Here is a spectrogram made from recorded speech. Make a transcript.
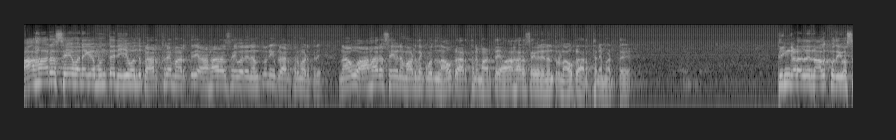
ಆಹಾರ ಸೇವನೆಗೆ ಮುಂತೆ ನೀವು ಒಂದು ಪ್ರಾರ್ಥನೆ ಮಾಡ್ತೀರಿ, ಆಹಾರ ಸೇವನೆ ನಂತರ ನೀವು ಪ್ರಾರ್ಥನೆ ಮಾಡ್ತೀರಿ. ನಾವು ಆಹಾರ ಸೇವನೆ ಮಾಡೋದಕ್ಕೆ ಮೊದಲು ನಾವು ಪ್ರಾರ್ಥನೆ ಮಾಡ್ತೇವೆ, ಆಹಾರ ಸೇವನೆ ನಂತರ ನಾವು ಪ್ರಾರ್ಥನೆ ಮಾಡ್ತೇವೆ. ತಿಂಗಳಲ್ಲಿ ನಾಲ್ಕು ದಿವಸ,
